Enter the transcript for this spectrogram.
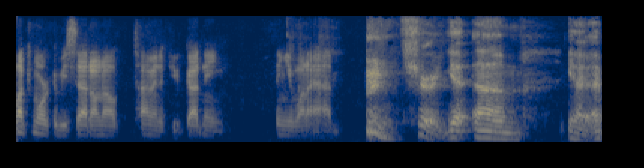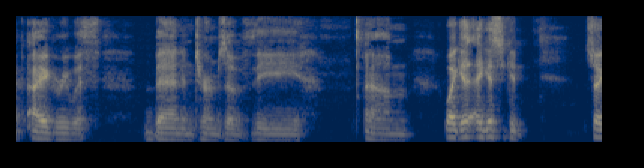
much more could be said. I don't know, Timon, if you've got anything you want to add. sure. Yeah. Um, yeah, I, I, agree with Ben in terms of the. Um, well, I guess, I guess you could. So I,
